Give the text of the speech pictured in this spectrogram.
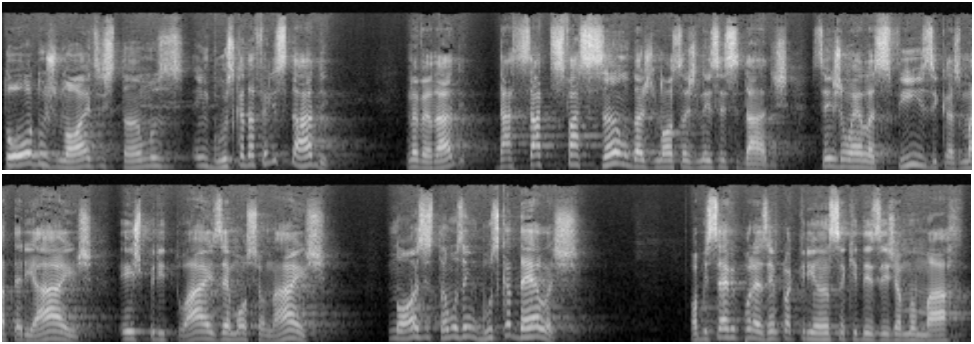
Todos nós estamos em busca da felicidade, não é verdade? Da satisfação das nossas necessidades, sejam elas físicas, materiais, espirituais, emocionais, nós estamos em busca delas. Observe, por exemplo, a criança que deseja mamar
